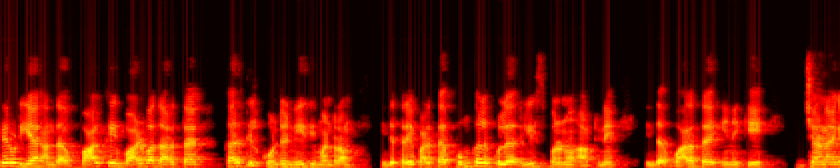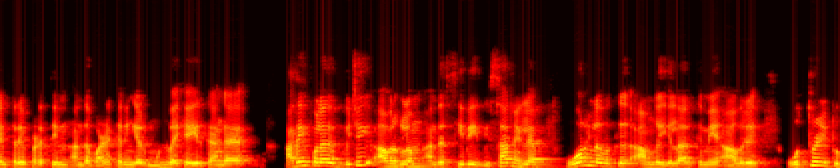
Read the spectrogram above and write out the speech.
பேருடைய அந்த வாழ்க்கை வாழ்வாதாரத்தை கருத்தில் கொண்டு நீதிமன்றம் இந்த திரைப்படத்தை பொங்கலுக்குள்ள ரிலீஸ் பண்ணணும் அப்படின்னு இந்த வாரத்தை இன்னைக்கு ஜனநாயகன் திரைப்படத்தின் அந்த வழக்கறிஞர் முன்வைக்க இருக்காங்க. அதே போல விஜய் அவர்களும் அந்த சிபிஐ விசாரணையில ஓரளவுக்கு அவங்க எல்லாருக்குமே அவரு ஒத்துழைப்பு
